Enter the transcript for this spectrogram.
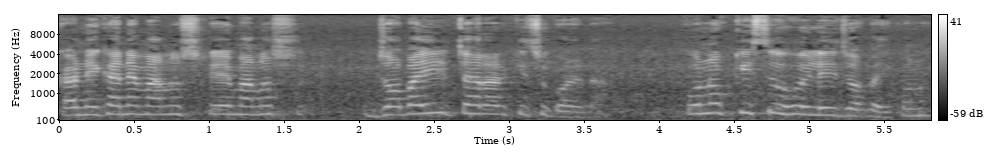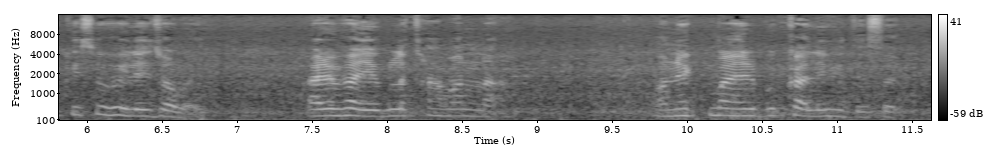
কারণ এখানে মানুষকে, মানুষ জবাই ছাড়া আর কিছু করে না। কোনো কিছু হইলেই জবাই, কোনো কিছু হইলেই জবাই। আরে ভাই, এগুলো থামান না। অনেক মায়ের বুক খালি হইতেছে।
